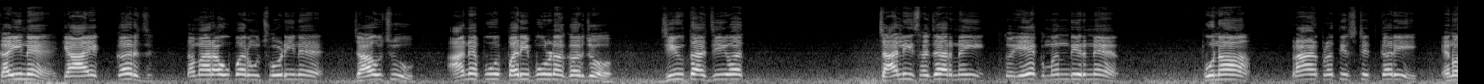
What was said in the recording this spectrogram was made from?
કહીને કે આ એક કર્જ તમારા ઉપર હું છોડીને જાઉં છું, આને પરિપૂર્ણ કરજો. જીવતા જીવત ચાલીસ હજાર નહીં, તો એક મંદિરને પુનઃ પ્રાણ પ્રતિષ્ઠિત કરી, એનો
